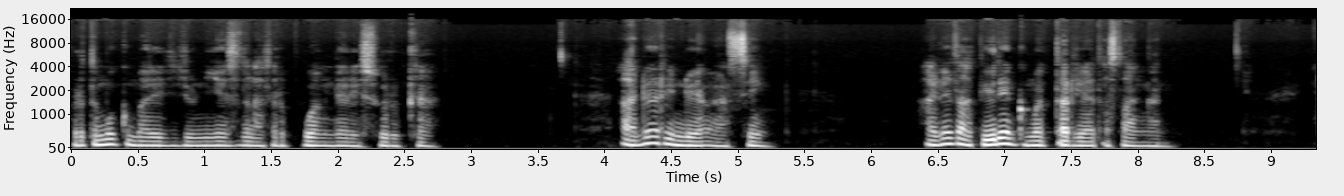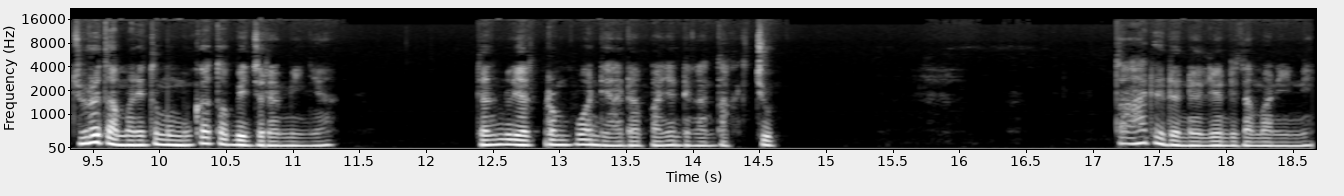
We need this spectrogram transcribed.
bertemu kembali di dunia setelah terbuang dari surga. Ada rindu yang asing. Ada takdir yang gemetar di atas tangan. Juru taman itu membuka topi jeraminya dan melihat perempuan di hadapannya dengan takjub. Tak ada dandelion di taman ini.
